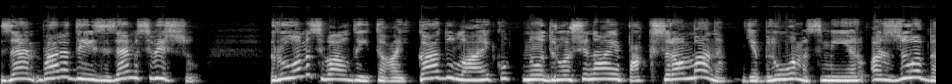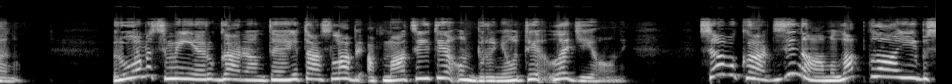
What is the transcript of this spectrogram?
zem, paradīzi zemes virsū. Romas valdītāji kādu laiku nodrošināja Paks Romana, jeb Romas mieru ar zobenu. Romas mieru garantēja tās labi apmācītie un bruņotie leģioni. Savukārt zināma labklājības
